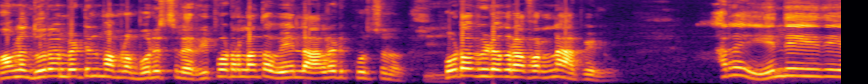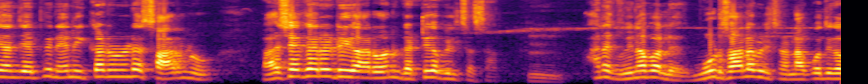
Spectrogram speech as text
మమ్మల్ని దూరం పెట్టి మమ్మల్ని బోనిస్తలేరు రిపోర్టర్లు అంతా వేళ్ళు ఆల్రెడీ కూర్చున్నారు. ఫోటో వీడియోగ్రాఫర్లని ఆపేళ్ళు. అరే ఏంది ఇది అని చెప్పి నేను ఇక్కడ నుండే సార్ను రాజశేఖర రెడ్డి గారు అని గట్టిగా పిలిచాను సార్. ఆయనకు వినపడలేదు. మూడు సార్లు పిలిచిన నాకు కొద్దిగా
